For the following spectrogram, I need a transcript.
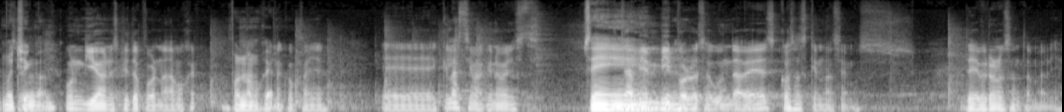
muy chido. chingón Un guion escrito por una mujer, por una una mujer compañera. Eh, qué lástima que no viniste. sí Y también vi pero- por segunda vez Cosas que no hacemos. De Bruno Santamaría.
